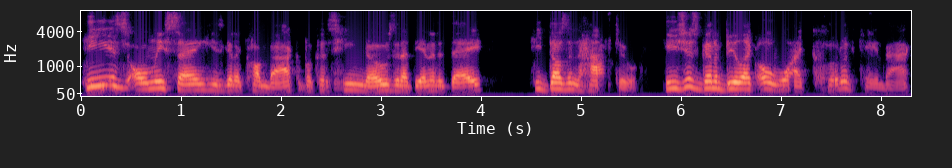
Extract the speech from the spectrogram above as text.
He is only saying he's going to come back because he knows that at the end of the day, he doesn't have to. He's just going to be like, "Oh, well, I could have came back."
